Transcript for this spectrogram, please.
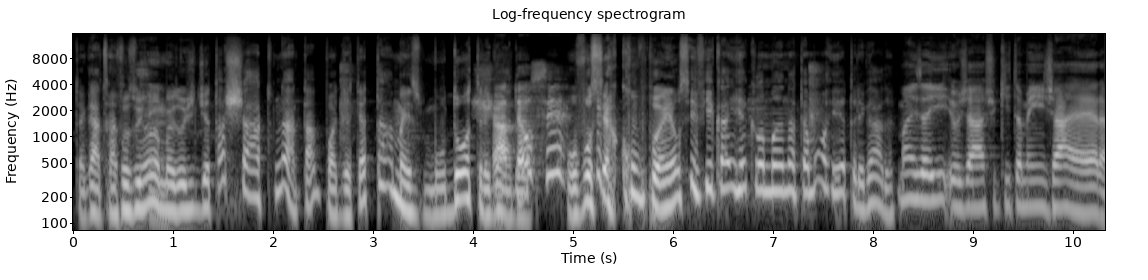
tá ligado? Os caras falam assim, Sim. ah, mas hoje em dia tá chato. Não, tá, pode até tá, mas mudou, tá ligado? Chato é o ser. Ou você acompanha ou você fica aí reclamando até morrer, tá ligado? Mas aí eu já acho que também já era.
